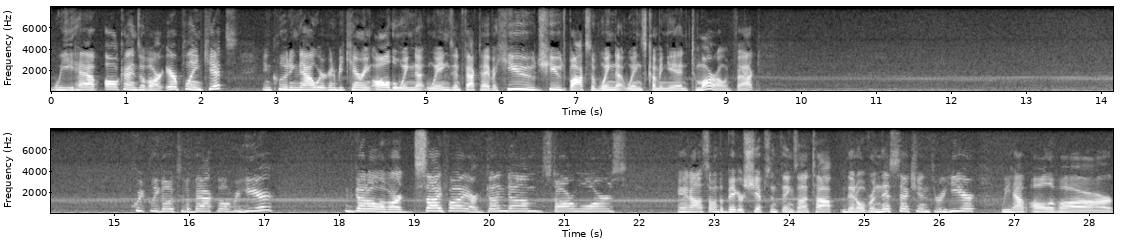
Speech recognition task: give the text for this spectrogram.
we have all kinds of our airplane kits, including now we're going to be carrying all the wingnut wings. In fact, I have a huge, huge box of wingnut wings coming in tomorrow, in fact. Quickly go to the back over here. We've got all of our sci-fi, our Gundam, Star Wars, and uh, some of the bigger ships and things on top. And then over in this section through here, we have all of our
